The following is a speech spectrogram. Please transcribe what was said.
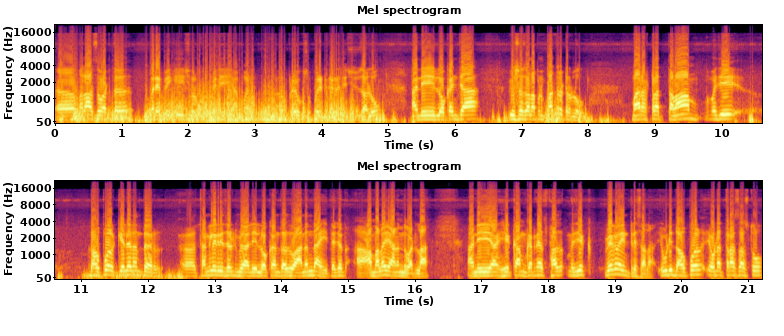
मला असं वाटतं बऱ्यापैकी ईश्वरकृपेने आपण प्रयोग सुपरहिट करण्यात यशस्वी झालो आणि लोकांच्या विश्वासाला आपण पात्र ठरलो. महाराष्ट्रात तमाम म्हणजे धावपळ केल्यानंतर चांगले रिझल्ट मिळाले. लोकांचा जो आनंद आहे त्याच्यात आम्हालाही आनंद वाटला. आणि हे काम करण्यास फार म्हणजे एक वेगळा इंटरेस्ट आला. एवढी धावपळ एवढा त्रास असतो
